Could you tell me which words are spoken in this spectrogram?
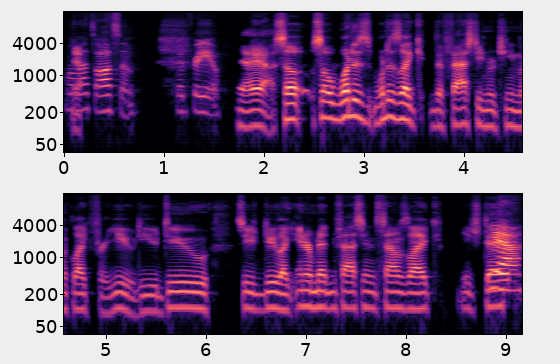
Well, yeah. that's awesome. Good for you. Yeah, yeah. So, so what is what does like the fasting routine look like for you? Do you do so? You do like intermittent fasting? It sounds like each day. Yeah.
